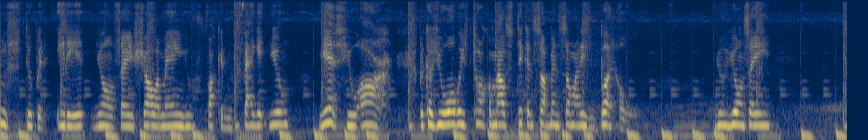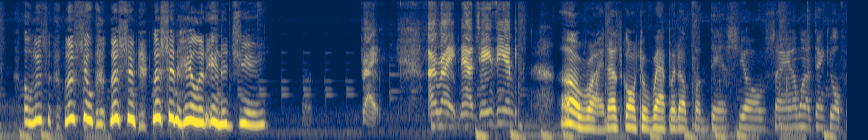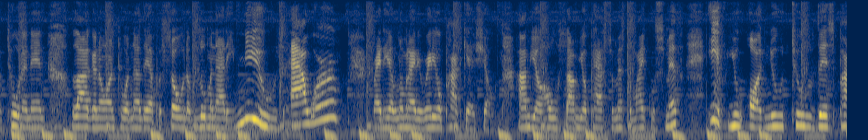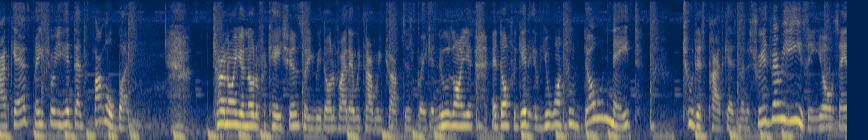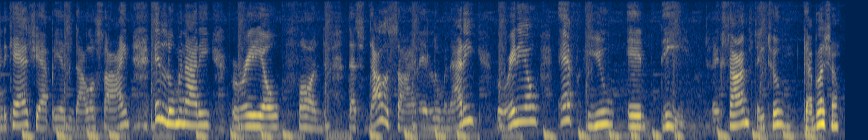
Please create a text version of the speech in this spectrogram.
You stupid idiot. You know what I'm saying? Charlamagne, you fucking faggot, you. Yes, you are. Because you always talk about sticking something in somebody's butthole. You, you know what I'm saying? Oh, listen, listen, listen, listen, healing energy. Right. All right. Now, Jay Z and. All right, that's going to wrap it up for this. You know what I'm saying? I want to thank you all for tuning in, logging on to another episode of Illuminati News Hour, right here, Illuminati Radio Podcast Show. I'm your host, I'm your pastor, Mr. Michael Smith. If you are new to this podcast, make sure you hit that follow button. Turn on your notifications so you'll be notified every time we drop this breaking news on you. And don't forget, if you want to donate, to this podcast ministry. It's very easy. You know what I'm saying? The Cash App is dollar sign Illuminati Radio Fund. That's dollar sign Illuminati Radio F U N D. Next time, stay tuned. God bless you.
